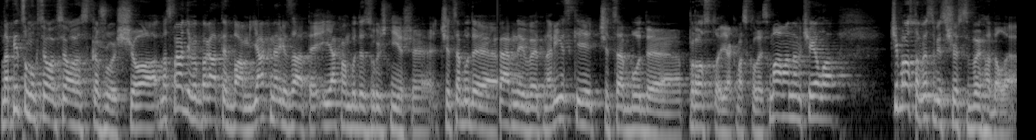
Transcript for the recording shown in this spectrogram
На підсумок цього всього скажу, що насправді вибирати вам, як нарізати і як вам буде зручніше. Чи це буде певний вид нарізки, чи це буде просто як вас колись мама навчила, чи просто ви собі щось вигадали.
